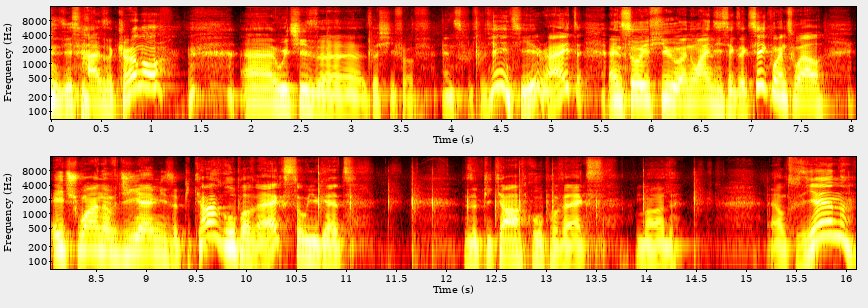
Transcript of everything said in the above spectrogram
this has a kernel, uh, which is uh, the sheaf of nth root of unity, right? And so if you unwind this exact sequence, well, H1 of Gm is a Picard group of X, so you get the Picard group of X mod L to the N.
